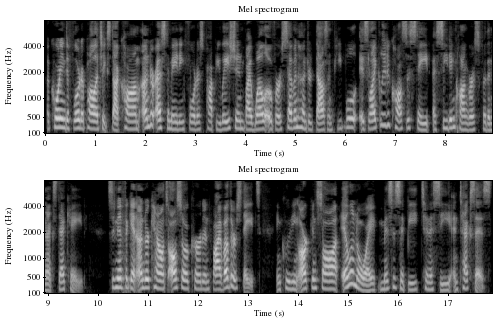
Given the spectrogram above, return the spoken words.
According to FloridaPolitics.com, underestimating Florida's population by well over 700,000 people is likely to cost the state a seat in Congress for the next decade. Significant undercounts also occurred in five other states, including Arkansas, Illinois, Mississippi, Tennessee, and Texas.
